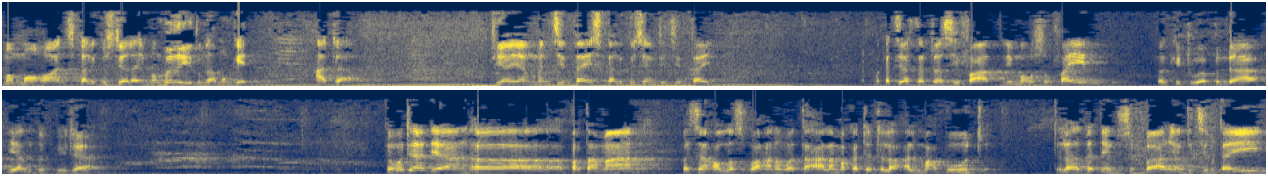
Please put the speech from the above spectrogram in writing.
memohon sekaligus dialah yang memberi itu nggak mungkin ada. Dia yang mencintai sekaligus yang dicintai. Maka jelas ada sifat lima usufain bagi dua benda yang berbeda. Kemudian yang e, pertama bahasa Allah Subhanahu wa taala maka dia adalah al-ma'bud adalah zat yang disembah, yang dicintai.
